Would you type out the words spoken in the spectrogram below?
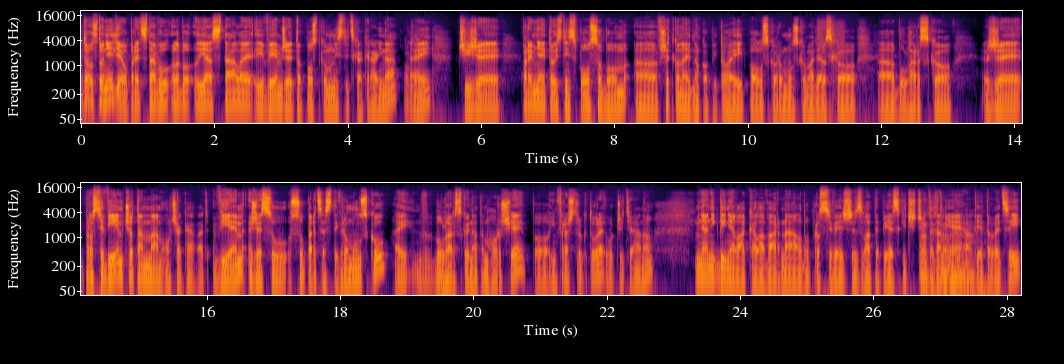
to, to nejde že- o predstavu, lebo ja stále viem, že je to postkomunistická krajina, OK. hej, čiže pre mňa je to istým spôsobom uh, všetko na jedno kopito, hej, Polsko, Rumunsko, Maďarsko, uh, Bulharsko, že proste viem, čo tam mám očakávať. Viem, že sú super cesty v Rumunsku, hej, v Bulharsku je na tom horšie, po infraštruktúre, určite áno. Mňa nikdy nelákala Varna, alebo proste vieš, zlaté piesky, či čo No, to tam to je ne, a tieto veci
